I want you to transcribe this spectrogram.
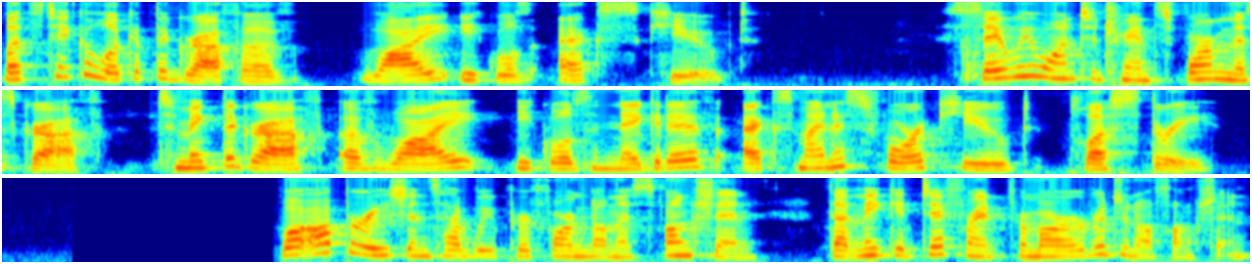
Let's take a look at the graph of y equals x cubed. Say we want to transform this graph to make the graph of y equals negative x minus 4 cubed plus 3. What operations have we performed on this function that make it different from our original function?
